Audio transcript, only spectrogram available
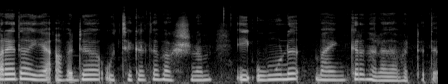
പറയാതെ വയ്യ അവരുടെ ഉച്ചക്കലത്തെ ഭക്ഷണം ഈ ഊണ് ഭയങ്കര നല്ലതാണ് അവരുടേത്.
